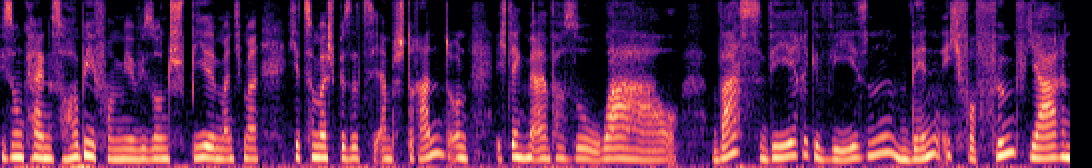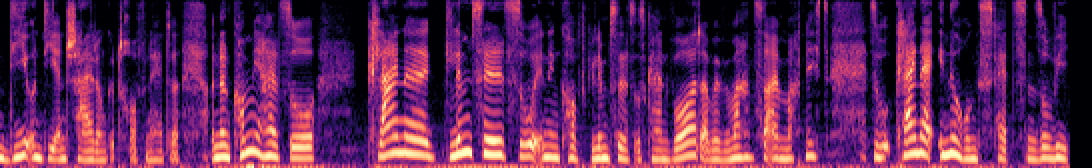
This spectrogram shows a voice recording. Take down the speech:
wie so ein kleines Hobby von mir, wie so ein Spiel. Manchmal, hier zum Beispiel sitze ich am Strand und ich denke mir einfach so, wow, was wäre gewesen, wenn ich vor fünf Jahren die und die Entscheidung getroffen hätte? Und dann kommen mir halt so kleine Glimpsels so in den Kopf. Glimpsels ist kein Wort, aber wir machen es zu einem, macht nichts. So kleine Erinnerungsfetzen, so wie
